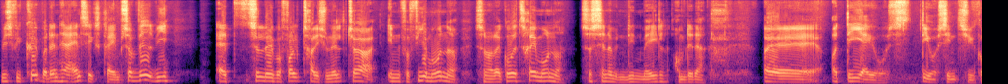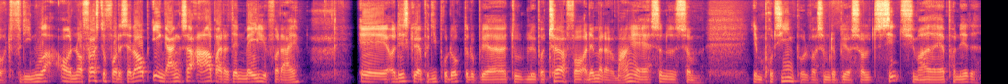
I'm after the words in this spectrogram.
hvis vi køber den her ansigtscreme, så ved vi, at så løber folk traditionelt tør inden for fire måneder, så når der er gået tre måneder, så sender vi dem lige en mail om det der. Øh, og det er, jo, det er jo sindssygt godt, fordi nu, og når først du får det sat op en gang, så arbejder den mail jo for dig. Øh, og det skal være på de produkter, du, bliver, du løber tør for, og dem er der jo mange af, sådan noget som jamen, proteinpulver, som der bliver solgt sindssygt meget af på nettet.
